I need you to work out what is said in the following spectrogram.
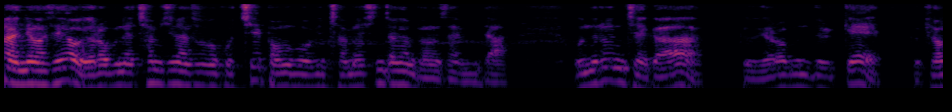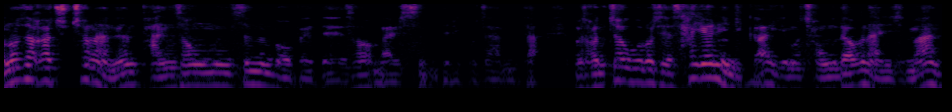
안녕하세요. 여러분의 참신한 소송 코치 법무법인 참여 신정현 변호사입니다. 오늘은 제가 그 여러분들께 그 변호사가 추천하는 반성문 쓰는 법에 대해서 말씀드리고자 합니다. 뭐 전적으로 제 사견이니까 이게 뭐 정답은 아니지만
